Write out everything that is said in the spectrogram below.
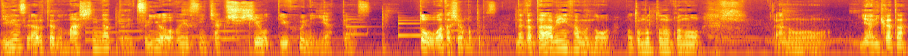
ディフェンスがある程度マシになったので、次はオフェンスに着手しようっていうふうにやってます。と私は思ってます。なんかダービンハムのもともとのこの、あのやり方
